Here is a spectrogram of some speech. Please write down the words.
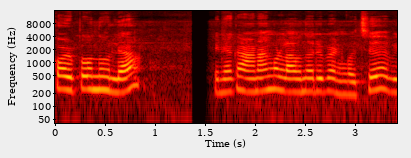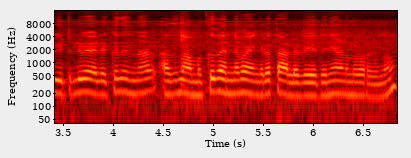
കുഴപ്പമൊന്നുമില്ല പിന്നെ കാണാൻ കൊള്ളാവുന്ന ഒരു പെൺകൊച്ച് വീട്ടിൽ വേലക്ക് നിന്നാൽ അത് നമുക്ക് തന്നെ ഭയങ്കര തലവേദനയാണെന്ന് പറയുന്നു.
